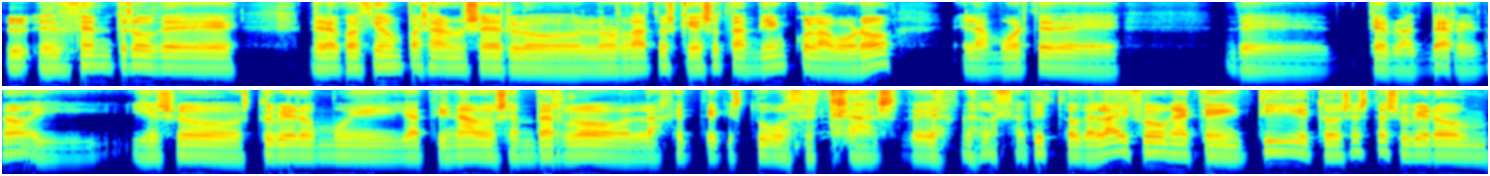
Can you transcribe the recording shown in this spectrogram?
el centro de, de la ecuación pasaron a ser los datos, que eso también colaboró en la muerte de, de, BlackBerry, ¿no? Y, eso estuvieron muy atinados en verlo la gente que estuvo detrás del lanzamiento del iPhone, AT&T y todos estas subieron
